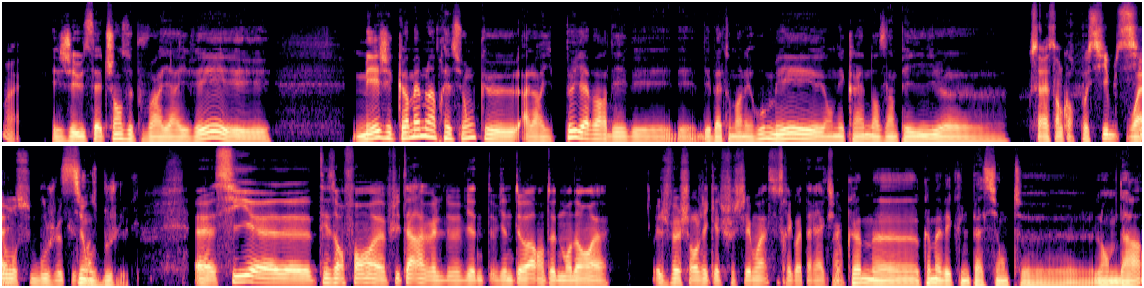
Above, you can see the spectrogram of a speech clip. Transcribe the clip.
Ouais. Et j'ai eu cette chance de pouvoir y arriver et, mais j'ai quand même l'impression que, alors il peut y avoir des, des, des, des, bâtons dans les roues, mais on est quand même dans un pays. Euh... Ça reste encore possible si ouais. on se bouge le cul. Si quoi. on se bouge le cul. Euh, si euh, tes enfants euh, plus tard viennent, viennent te voir en te demandant euh, je veux changer quelque chose chez moi, ce serait quoi ta réaction? Comme euh, comme avec une patiente euh, lambda,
